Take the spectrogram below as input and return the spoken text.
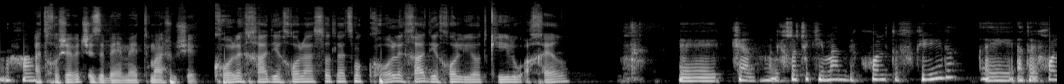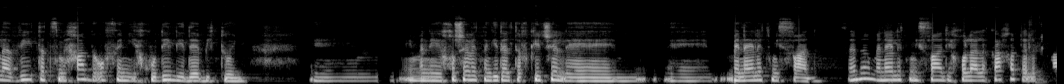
נכון. את חושבת שזה באמת משהו שכל אחד יכול לעשות לעצמו? כל אחד יכול להיות כאילו אחר? Uh, כן, אני חושבת שכמעט בכל תפקיד uh, אתה יכול להביא את עצמך באופן ייחודי לידי ביטוי. אם אני חושבת נגיד על תפקיד של מנהלת משרד, בסדר? מנהלת משרד יכולה לקחת על עצמה,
